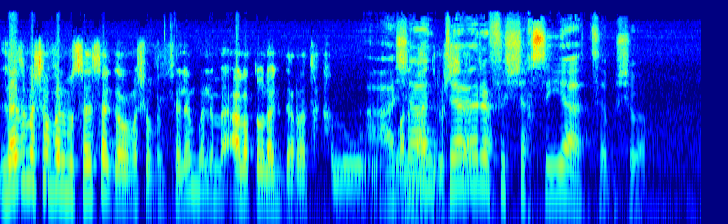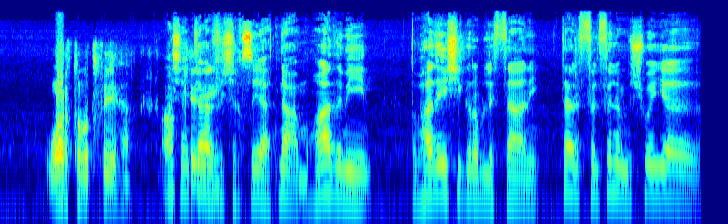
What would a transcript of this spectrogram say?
لازم أشوف المسلسل قبل ما أشوف الفيلم ولا على طول أقدر أدخل و... عشان وأنا ما أدري تعرف الشخصيات أبو الشباب. وارتبط فيها. عشان أوكي. تعرف الشخصيات. نعم وهذا مين؟ طب هذا إيش يقرب للثاني؟ تعرف في الفيلم شوية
